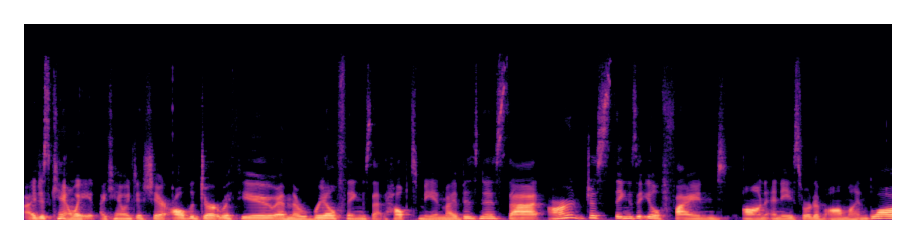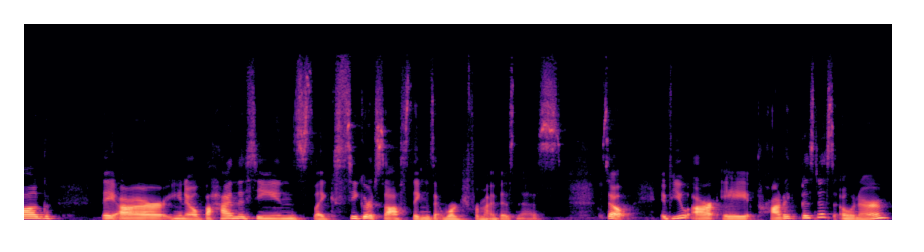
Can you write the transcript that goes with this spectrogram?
I just can't wait. I can't wait to share all the dirt with you and the real things that helped me in my business that aren't just things that you'll find on any sort of online blog. They are, you know, behind the scenes, like secret sauce things that worked for my business. So, if you are a product business owner,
